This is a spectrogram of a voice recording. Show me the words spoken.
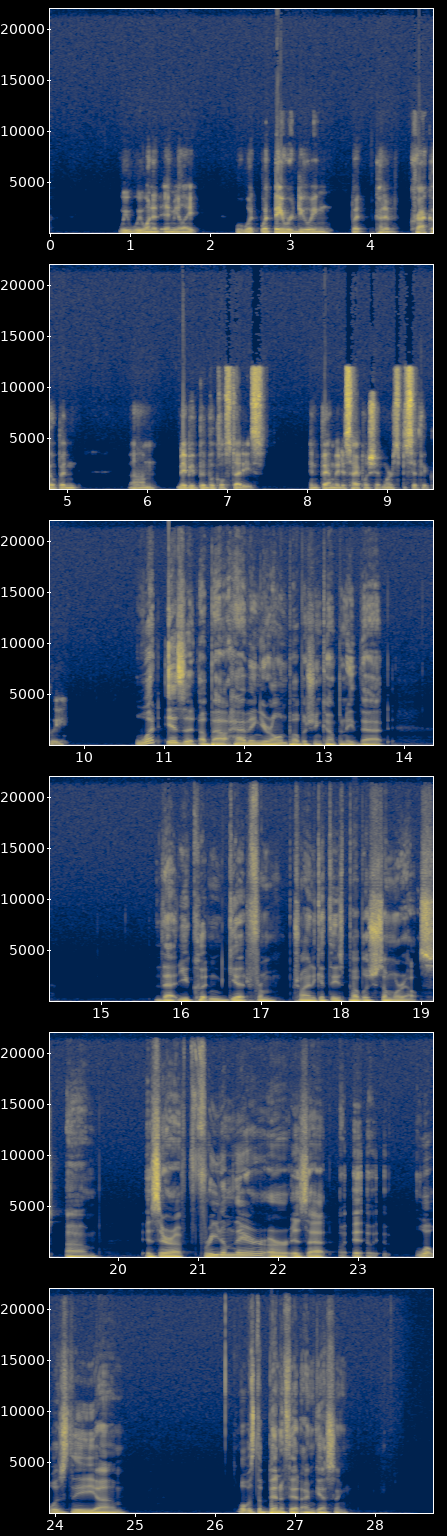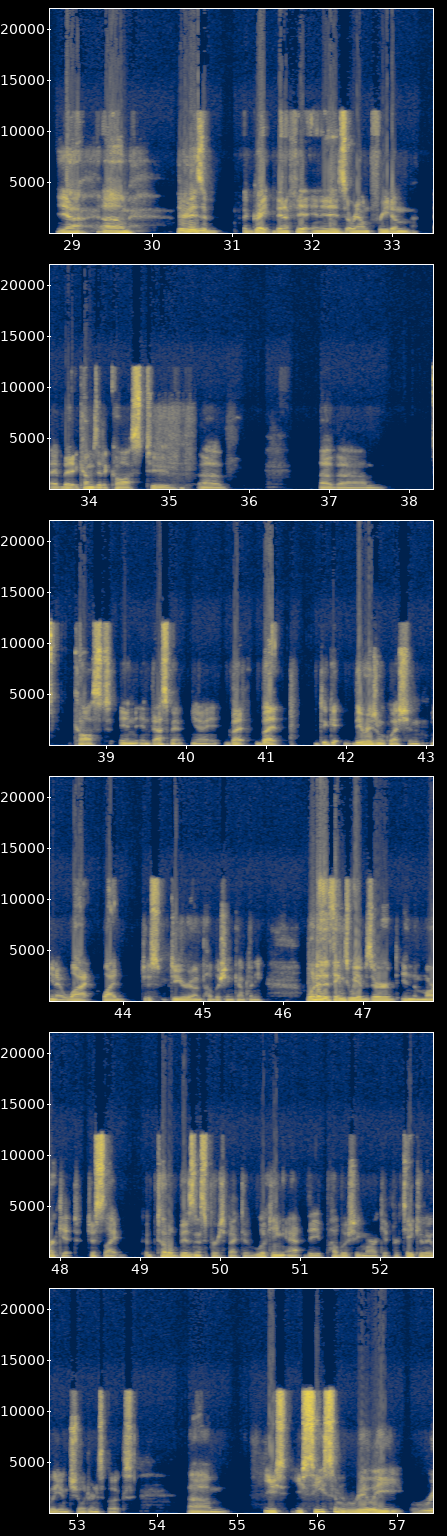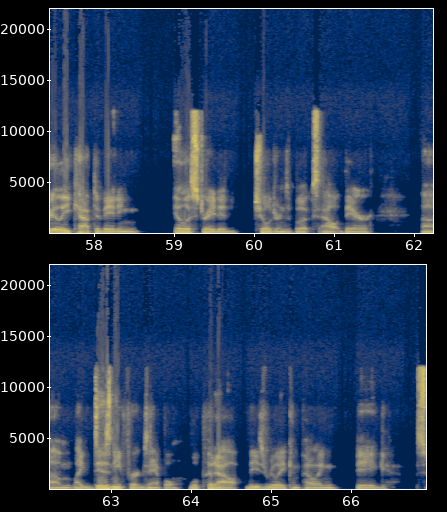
we we wanted to emulate what what they were doing, but kind of crack open um, maybe biblical studies and family discipleship more specifically. What is it about having your own publishing company that that you couldn't get from trying to get these published somewhere else. Um, is there a freedom there, or is that it, what was the um, what was the benefit? I'm guessing. Yeah, um, there is a, a great benefit, and it is around freedom, but it comes at a cost too of of um, cost in investment. You know, but but to get the original question, you know, why why just do your own publishing company? one of the things we observed in the market, just like a total business perspective, looking at the publishing market, particularly in children's books, um, you you see some really really captivating illustrated children's books out there. Um, like Disney, for example, will put out these really compelling, big,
